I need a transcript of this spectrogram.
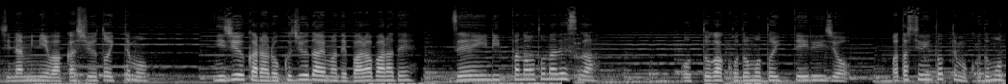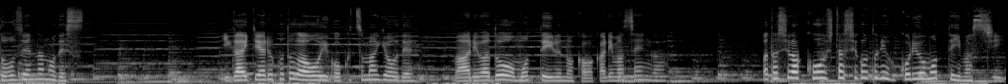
ちなみに若衆といっても、20から60代までバラバラで、全員立派な大人ですが、夫が子供と言っている以上、私にとっても子供同然なのです。意外とやることが多い極妻業で、周りはどう思っているのかわかりませんが、私はこうした仕事に誇りを持っていますし、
